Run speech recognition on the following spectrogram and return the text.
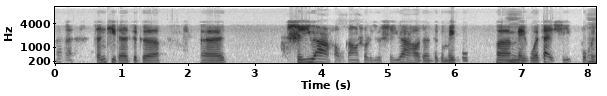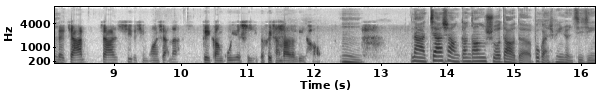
呃，整体的这个，呃，十一月二号，我刚刚说的就是十一月二号的这个美股，呃，美国债息不会再加加息的情况下呢，对港股也是一个非常大的利好。嗯。那加上刚刚说到的，不管是平准基金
